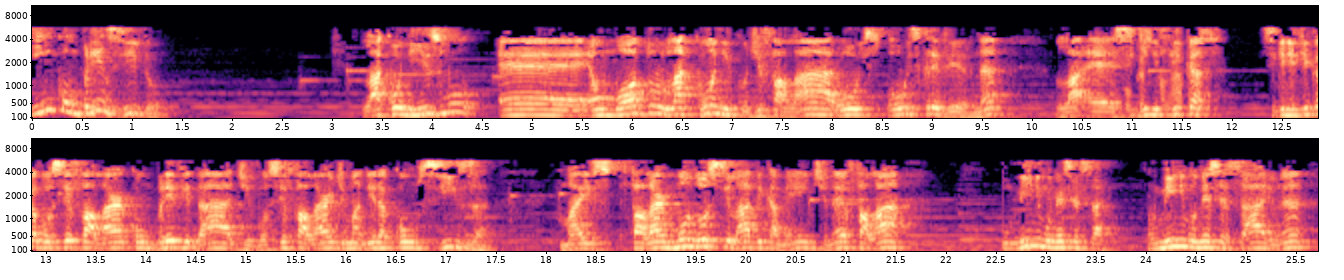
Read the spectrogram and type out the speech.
incompreensível. Laconismo é, é, um modo lacônico de falar ou, ou escrever, né? La, é, significa, significa você falar com brevidade, você falar de maneira concisa, mas falar monossilabicamente, né? Falar o mínimo necessário, o mínimo necessário, né?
